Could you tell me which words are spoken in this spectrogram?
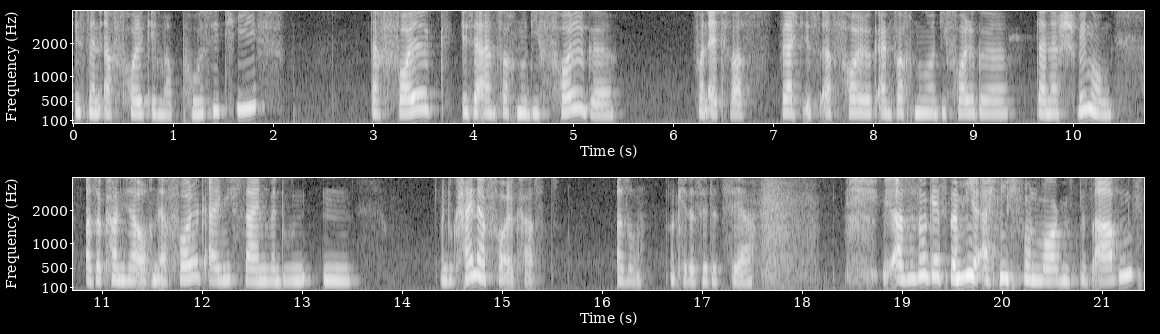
Ist denn Erfolg immer positiv? Erfolg ist ja einfach nur die Folge von etwas. Vielleicht ist Erfolg einfach nur die Folge deiner Schwingung. Also kann ja auch ein Erfolg eigentlich sein, wenn du, ein, wenn du keinen Erfolg hast. Also, okay, das wird jetzt sehr. Also so geht es bei mir eigentlich von morgens bis abends.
